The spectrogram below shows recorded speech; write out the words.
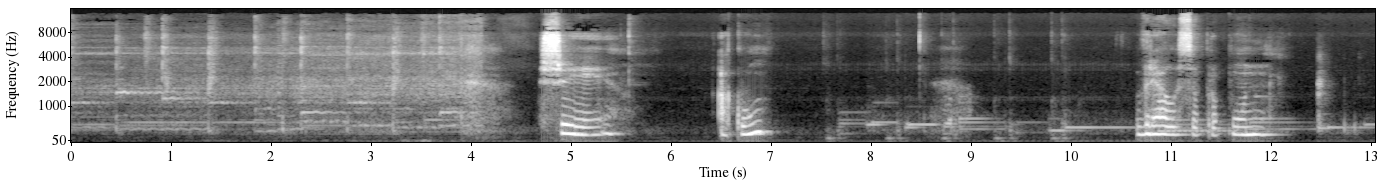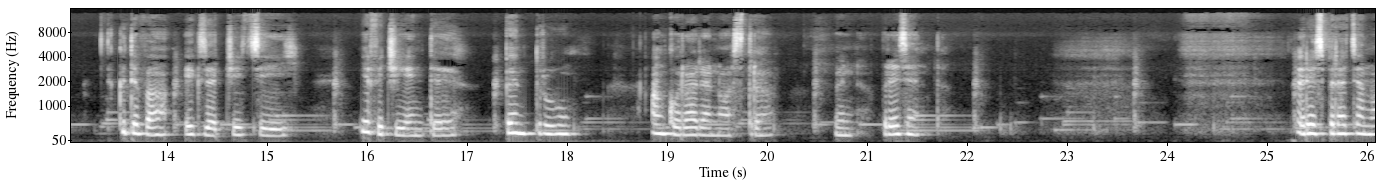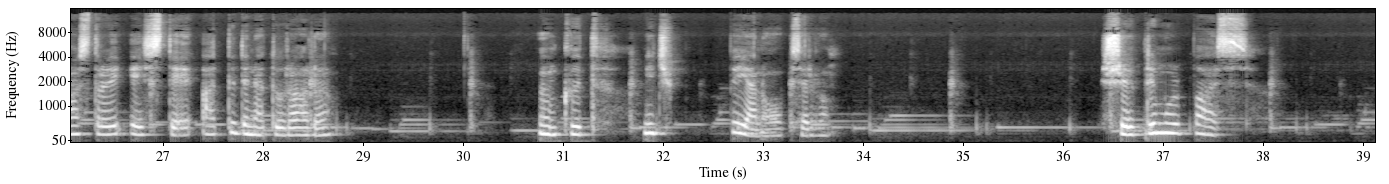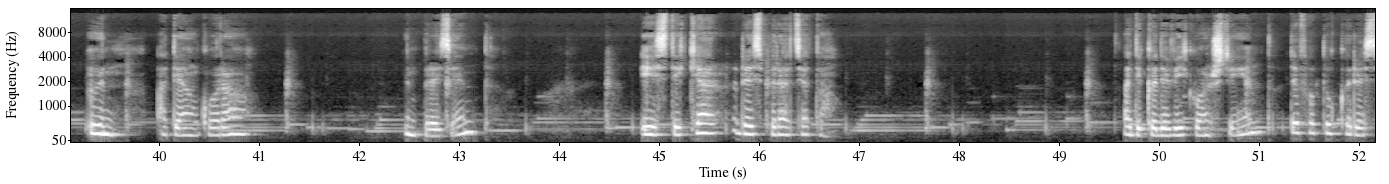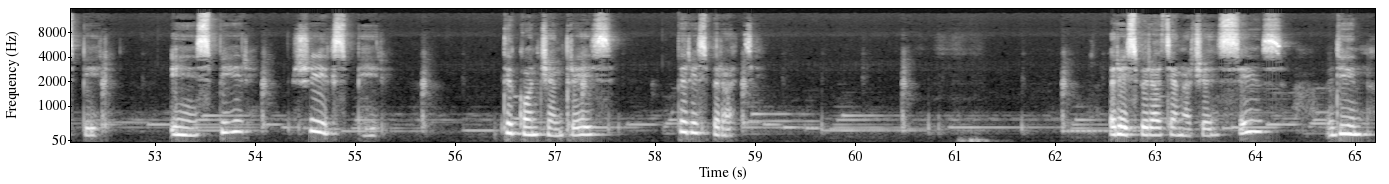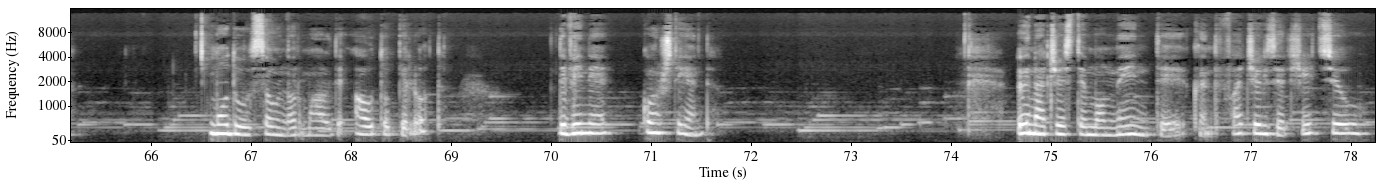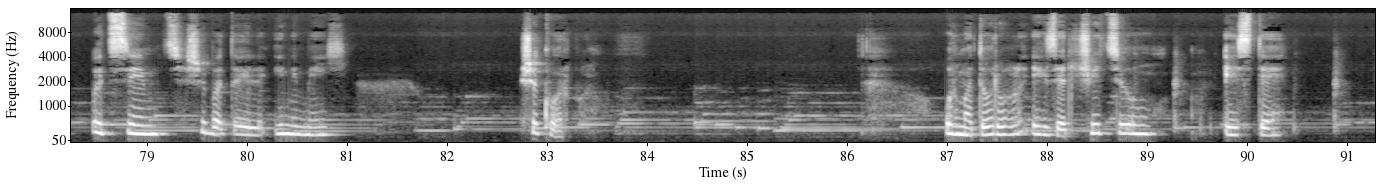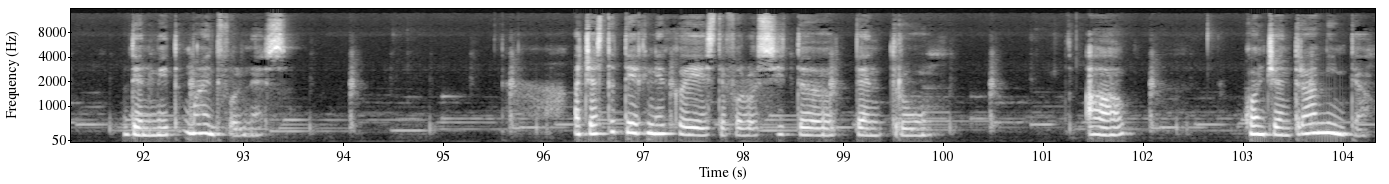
Și Acum vreau să propun câteva exerciții eficiente pentru ancorarea noastră în prezent. Respirația noastră este atât de naturală încât nici pe ea nu o observăm. Și primul pas în a te ancora în prezent este chiar respirația ta. Adică devii conștient de faptul că respiri. Inspiri și expiri. Te concentrezi pe respirație. Respirația în acest sens, din modul său normal de autopilot, devine conștientă. În aceste momente, când faci exercițiu, îți simți și bătăile inimii și corpul. Următorul exercițiu este denumit mindfulness. Această tehnică este folosită pentru a concentra mintea,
